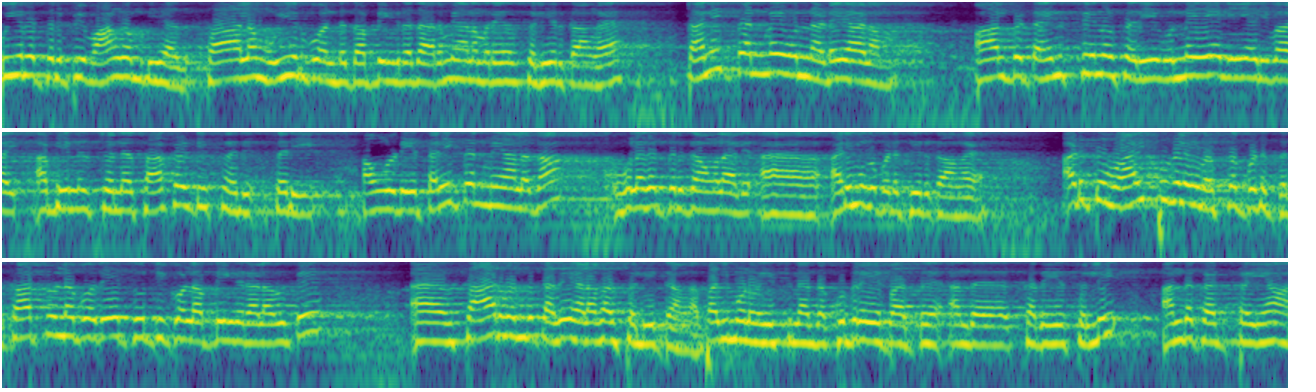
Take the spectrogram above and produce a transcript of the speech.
உயிரை திருப்பி வாங்க முடியாது. காலம் உயிர் போன்றது அப்படிங்கிறத அருமையான முறையில் சொல்லியிருக்காங்க. தனித்தன்மை உன் அடையாளம். ஆல்பர்ட் ஐன்ஸ்டீனும் சரி உன்னையே நீ அறிவாய் அப்படின்னு சொன்ன சாக்ரட்டிஸ் சரி சரி அவங்களுடைய தனித்தன்மையால் தான் உலகத்திற்கு அவங்கள அறிமுகப்படுத்தியிருக்காங்க. அடுத்து வாய்ப்புகளை வசப்படுத்து. காற்றுள்ள போதே தூற்றிக்கொள் அப்படிங்கிற அளவுக்கு சார் வந்து கதையை அழகாக சொல்லிட்டாங்க. பதிமூணு வயசில் அந்த குதிரையை பார்த்து அந்த கதையை சொல்லி அந்த கற்றையும்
